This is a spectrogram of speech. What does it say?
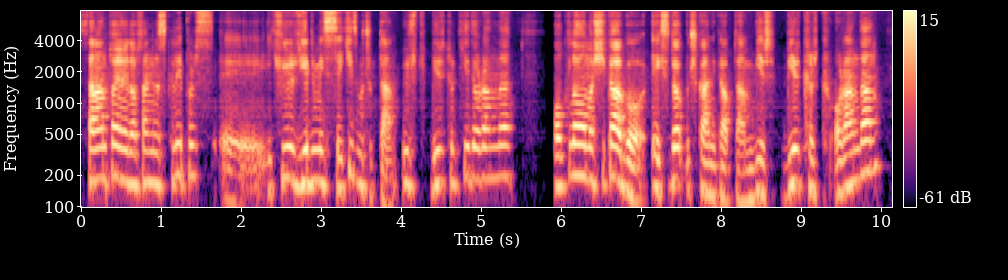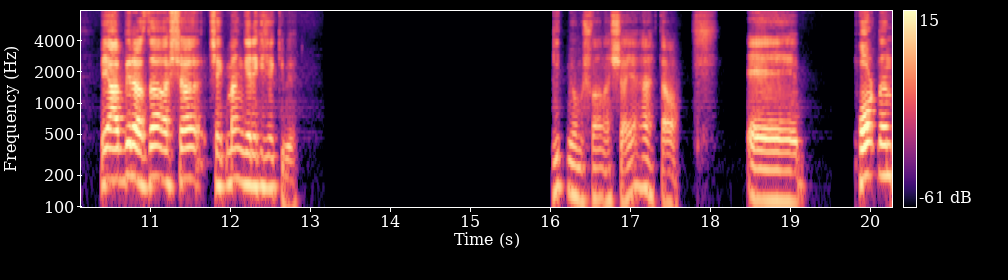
San Antonio Los Angeles Clippers e, 228.5'tan üst 1.47 oranla. Oklahoma Chicago eksi 4.5 handikaptan 1 1.40 orandan. Ve abi biraz daha aşağı çekmen gerekecek gibi. Gitmiyormuş falan aşağıya. Heh tamam. Ee, Portland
